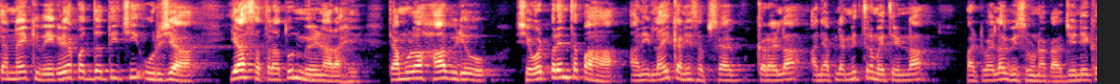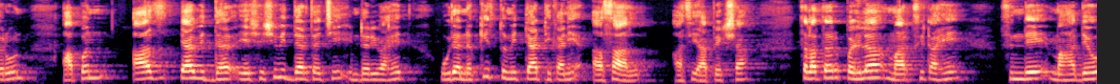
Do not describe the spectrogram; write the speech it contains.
त्यांना एक वेगळ्या पद्धतीची ऊर्जा या सत्रातून मिळणार आहे. त्यामुळं हा व्हिडिओ शेवटपर्यंत पहा आणि लाईक आणि सबस्क्राईब करायला आणि आपल्या मित्रमैत्रिणीला पाठवायला विसरू नका. जेणेकरून आपण आज त्या विद्या यशस्वी विद्यार्थ्याची इंटरव्ह्यू आहेत. उद्या नक्कीच तुम्ही त्या ठिकाणी असाल अशी अपेक्षा. चला तर पहिलं मार्कशीट आहे. शिंदे महादेव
